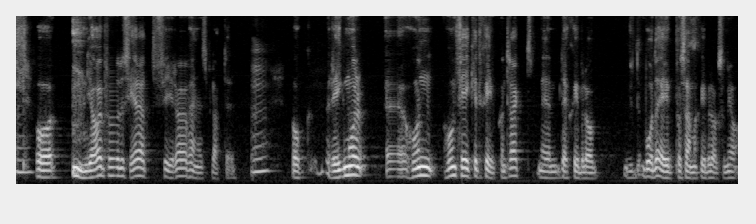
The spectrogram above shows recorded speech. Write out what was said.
Mm. Och jag har producerat fyra av hennes plattor. Mm. Och Rigmor, eh, hon, hon fick ett skivkontrakt med det skivbolag, båda är ju på samma skivbolag som jag.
